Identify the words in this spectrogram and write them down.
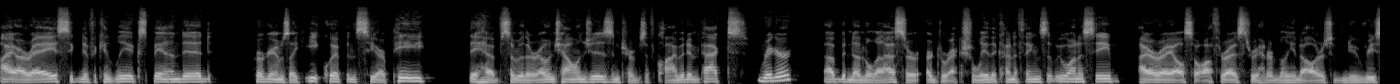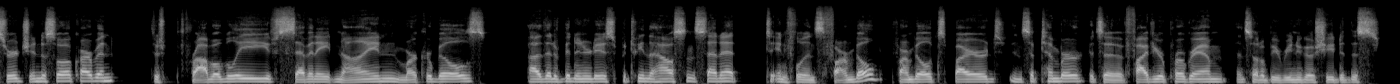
IRA significantly expanded programs like EQIP and CRP they have some of their own challenges in terms of climate impact rigor, uh, but nonetheless are, are directionally the kind of things that we want to see. IRA also authorized $300 million of new research into soil carbon There's probably seven, eight, nine marker bills uh, that have been introduced between the House and Senate to influence Farm Bill. Farm Bill expired in September. It's a five year program, and so it'll be renegotiated this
